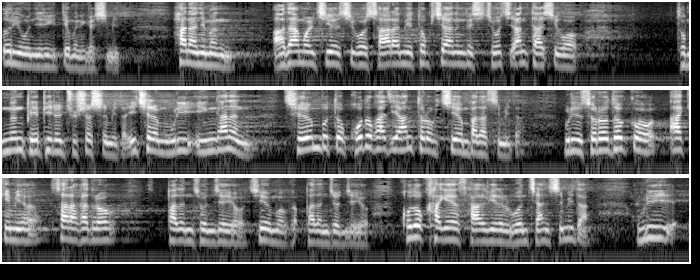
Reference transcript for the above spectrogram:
어려운 일이기 때문인 것입니다. 하나님은 아담을 지으시고 사람이 독취하는 것이 좋지 않다 하시고 돕는 배필을 주셨습니다. 이처럼 우리 인간은 처음부터 고독하지 않도록 지음받았습니다. 우리는 서로 돕고 아끼며 살아가도록 받은 존재요, 지음을 받은 존재요. 고독하게 살기를 원치 않습니다. 우리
